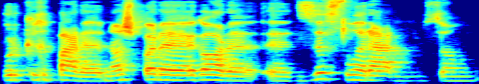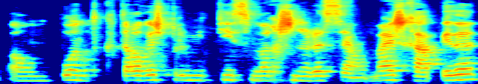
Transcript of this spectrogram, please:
porque repara, nós para agora uh, desacelerarmos a um, a um, ponto que talvez permitisse uma regeneração mais rápida,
